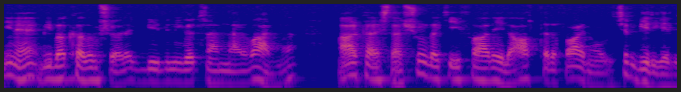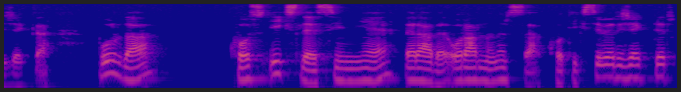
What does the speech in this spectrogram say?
yine bir bakalım şöyle birbirini götürenler var mı? Arkadaşlar şuradaki ifadeyle alt tarafı aynı olduğu için 1 gelecekler. Burada cos x ile sin y beraber oranlanırsa cot x'i verecektir.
